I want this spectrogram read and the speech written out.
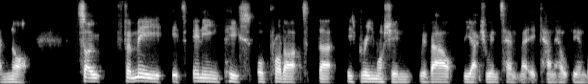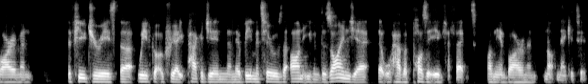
and not. So for me, it's any piece or product that is greenwashing without the actual intent that it can help the environment. The future is that we've got to create packaging and there'll be materials that aren't even designed yet that will have a positive effect on the environment, not negative.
